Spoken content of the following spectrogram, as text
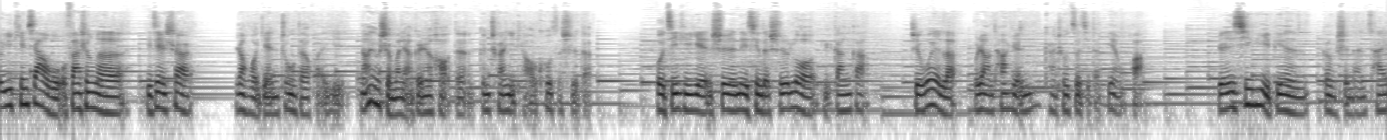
有一天下午发生了一件事儿，让我严重的怀疑哪有什么两个人好的跟穿一条裤子似的。我急于掩饰内心的失落与尴尬，只为了不让他人看出自己的变化。人心易变，更是难猜。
